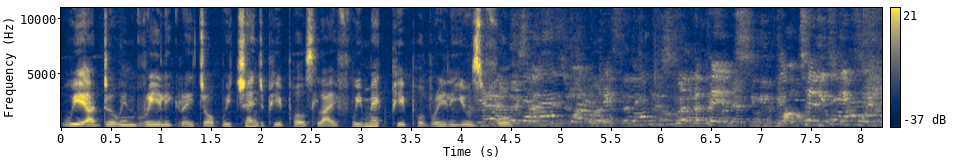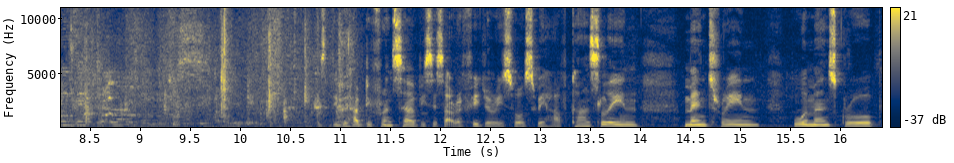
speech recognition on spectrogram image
We are doing really great job. We change people's life. We make people really useful. This one, okay? The things, I'll tell you if we visit. We have different services at Refugee Resource. We have counseling, mentoring, women's group.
